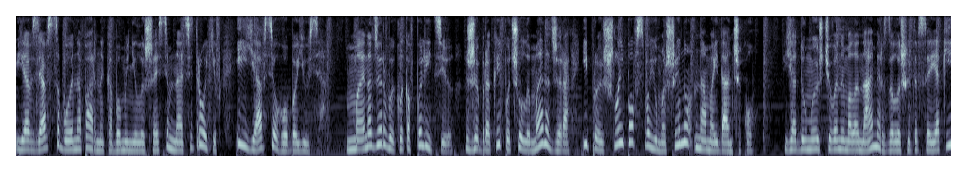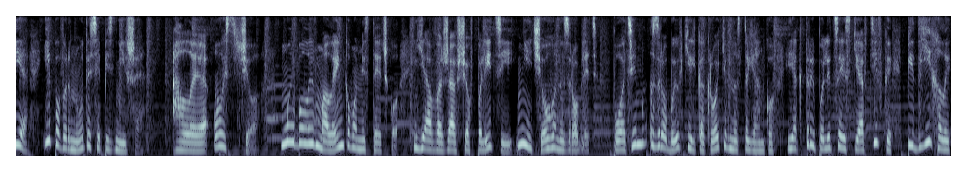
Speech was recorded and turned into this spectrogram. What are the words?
Я взяв з собою напарника, бо мені лише 17 років, і я всього боюся. Менеджер викликав поліцію. Жебраки почули менеджера і пройшли повз свою машину на майданчику. Я думаю, що вони мали намір залишити все як є і повернутися пізніше. Але ось що. Ми були в маленькому містечку. Я вважав, що в поліції нічого не зроблять. Потім зробив кілька кроків на стоянку, як три поліцейські автівки під'їхали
